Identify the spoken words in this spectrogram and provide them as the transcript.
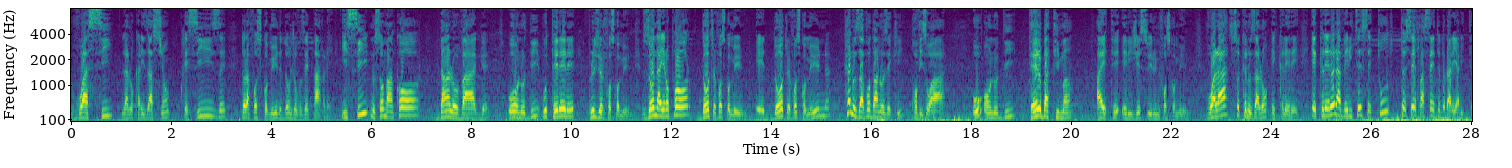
voici la localisation précise de la fosse commune dont je vous ai parlé. Ici, nous sommes encore dans le vague où on nous dit vous terrez plusieurs fosses communes. Zone aéroport, d'autres fosses communes et d'autres fosses communes que nous avons dans nos écrits provisoires où on nous dit tel bâtiment a été érigé sur une fosse commune. Voilà ce que nous allons éclairer. Éclairer la vérité, c'est toutes ces facettes de la réalité.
